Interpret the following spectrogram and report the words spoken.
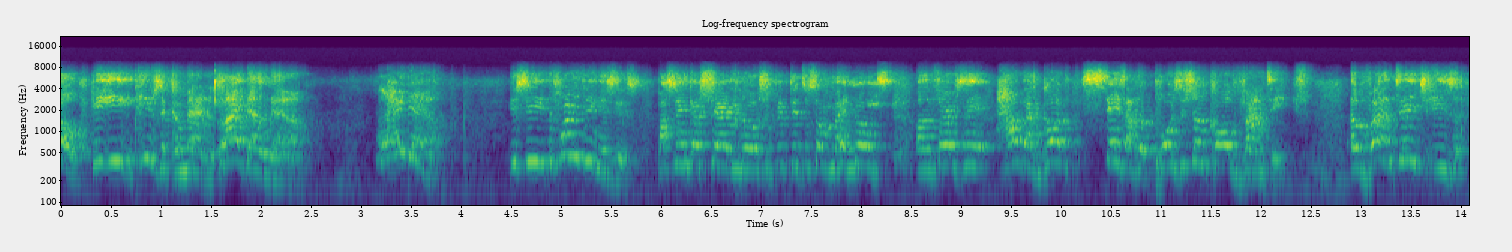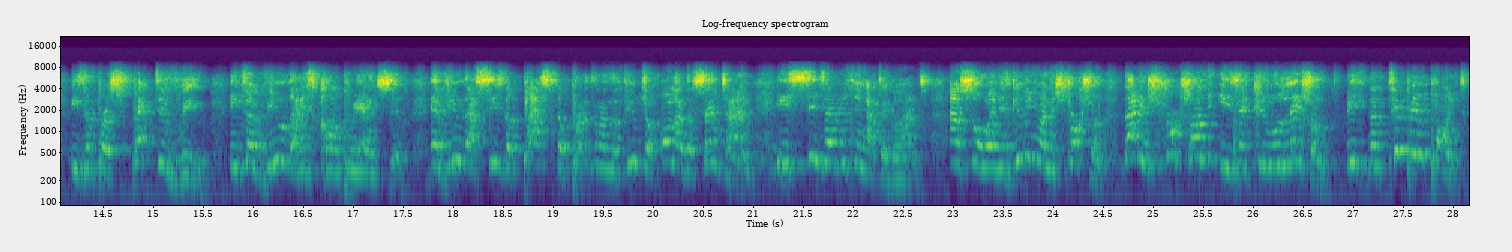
No! He, he gives a command. Lie down now. Lie down. You see, the funny thing is this. Pastor Inka shared, you know, she picked into some of my notes on Thursday, how that God stays at the position called vantage. A vantage is, is a perspective view. It's a view that is comprehensive, a view that sees the past, the present, and the future all at the same time. He sees everything at a glance. And so when he's giving you an instruction, that instruction is accumulation. It's the tipping point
